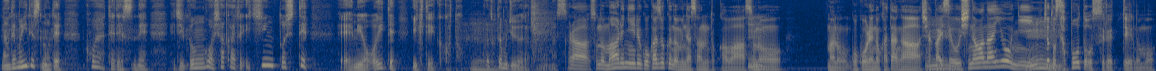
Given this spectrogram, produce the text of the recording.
何でもいいですのでこうやってですね自分を社会と一員として身を置いて生きていくこと。これとても重要だと思います。からその周りにいるご家族の皆さんとかはその、うんまあ、のご高齢の方が社会性を失わないようにちょっとサポートをするっていうのも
